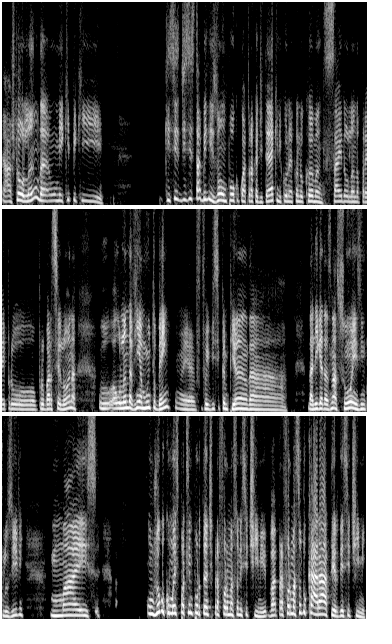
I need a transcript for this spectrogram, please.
Acho que a Holanda é uma equipe que que se desestabilizou um pouco com a troca de técnico, né? Quando o Kaman sai da Holanda para ir para o Barcelona, a Holanda vinha muito bem, é, foi vice-campeã da, da Liga das Nações, inclusive, mas um jogo como esse pode ser importante para a formação desse time, para a formação do caráter desse time,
